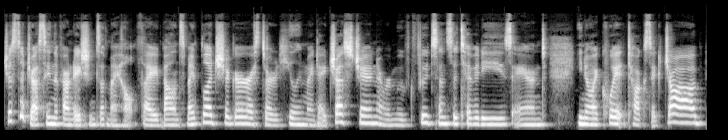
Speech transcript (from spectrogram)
just addressing the foundations of my health. I balanced my blood sugar, I started healing my digestion, I removed food sensitivities, and, you know, I quit toxic job.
